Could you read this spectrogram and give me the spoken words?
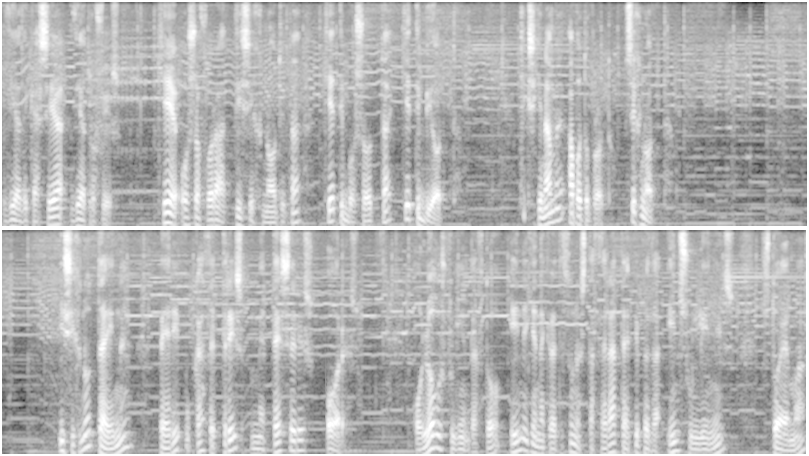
διαδικασία διατροφής και όσο αφορά τη συχνότητα και την ποσότητα και την ποιότητα. Και ξεκινάμε από το πρώτο, συχνότητα. Η συχνότητα είναι περίπου κάθε 3 με 4 ώρες. Ο λόγος που γίνεται αυτό είναι για να κρατηθούν σταθερά τα επίπεδα ινσουλίνης στο αίμα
